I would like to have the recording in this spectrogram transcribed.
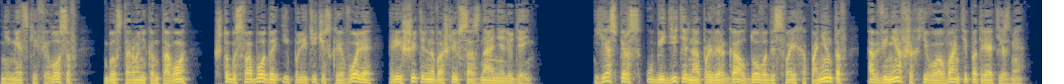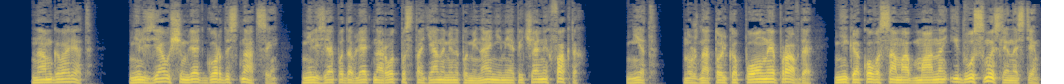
Немецкий философ был сторонником того, чтобы свобода и политическая воля решительно вошли в сознание людей. Ясперс убедительно опровергал доводы своих оппонентов, обвинявших его в антипатриотизме. Нам говорят, нельзя ущемлять гордость нации, нельзя подавлять народ постоянными напоминаниями о печальных фактах. Нет, нужна только полная правда, никакого самообмана и двусмысленности.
